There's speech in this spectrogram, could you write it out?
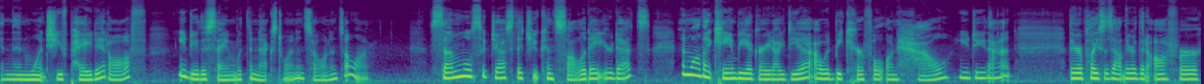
And then once you've paid it off, you do the same with the next one and so on and so on. Some will suggest that you consolidate your debts, and while that can be a great idea, I would be careful on how you do that. There are places out there that offer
